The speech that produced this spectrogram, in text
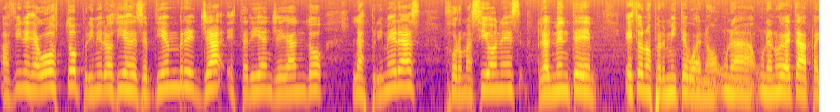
a fines de agosto, primeros días de septiembre, ya estarían llegando las primeras formaciones. Realmente esto nos permite, bueno, una, una nueva etapa.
